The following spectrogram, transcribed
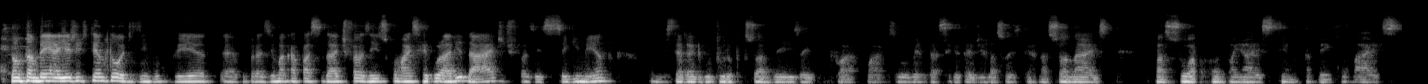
Então, também aí a gente tentou desenvolver é, no Brasil uma capacidade de fazer isso com mais regularidade, de fazer esse segmento. O Ministério da Agricultura, por sua vez, aí, com, a, com o desenvolvimento da Secretaria de Relações Internacionais, passou a acompanhar esse tema também com mais,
